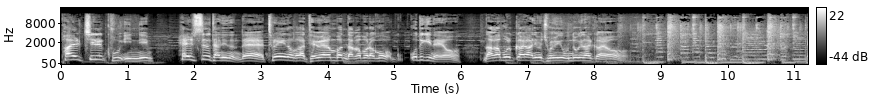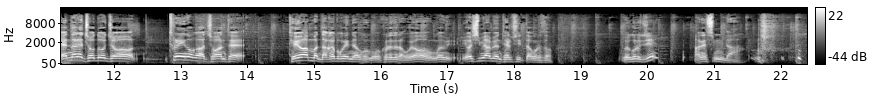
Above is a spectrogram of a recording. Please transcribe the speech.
8792님 헬스 다니는데 트레이너가 대회 한번 나가보라고 꼬드기네요. 나가볼까요? 아니면 조용히 운동이나 할까요? 옛날에 저도 저 트레이너가 저한테 대회 한번 나가보겠냐고 그러더라고요. 열심히 하면 될 수 있다고 그래서 왜 그러지? 안 했습니다.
